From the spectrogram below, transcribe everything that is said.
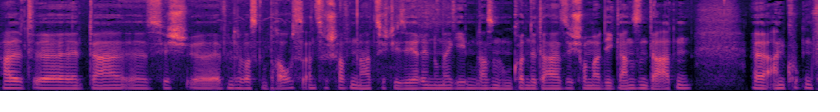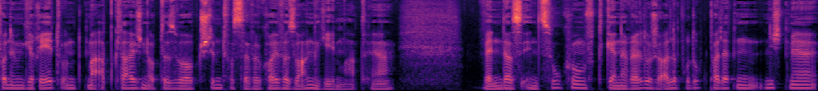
halt äh, da äh, sich äh, eventuell was Gebrauchtes anzuschaffen. Man hat sich die Seriennummer geben lassen und konnte da sich schon mal die ganzen Daten äh, angucken von dem Gerät und mal abgleichen, ob das überhaupt stimmt, was der Verkäufer so angegeben hat. Ja. Wenn das in Zukunft generell durch alle Produktpaletten nicht mehr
